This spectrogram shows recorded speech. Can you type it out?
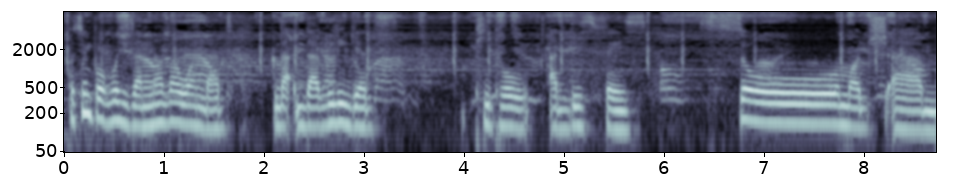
pursuing purpose is another one that that that really gets people at this phase so much um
